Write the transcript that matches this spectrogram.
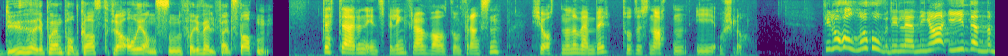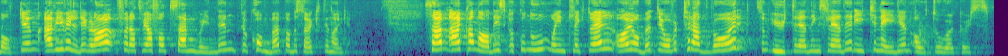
Du hører på en podkast fra Alliansen for velferdsstaten. Dette er en innspilling fra valgkonferansen 28.11.2018 i Oslo. Til å holde hovedinnledninga i denne bolken er vi veldig glad for at vi har fått Sam Grindin til å komme på besøk til Norge. Sam er kanadisk økonom og intellektuell og har jobbet i over 30 år som utredningsleder i Canadian Auto Workers.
